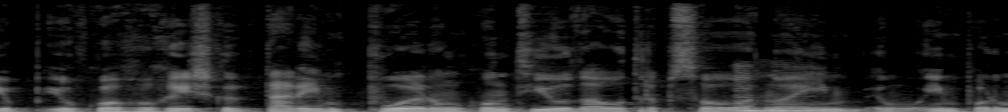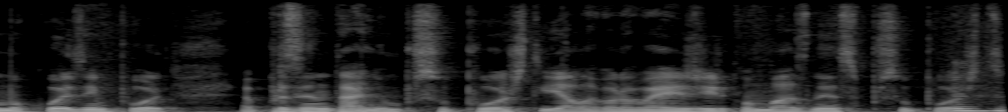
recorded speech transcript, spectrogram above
Eu, eu corro o risco de estar a impor um conteúdo à outra pessoa, não é? Im- Impor uma coisa, impor, apresentar-lhe um pressuposto e ela agora vai agir com base nesse pressuposto.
